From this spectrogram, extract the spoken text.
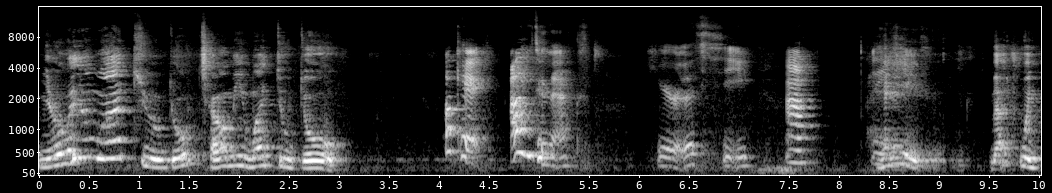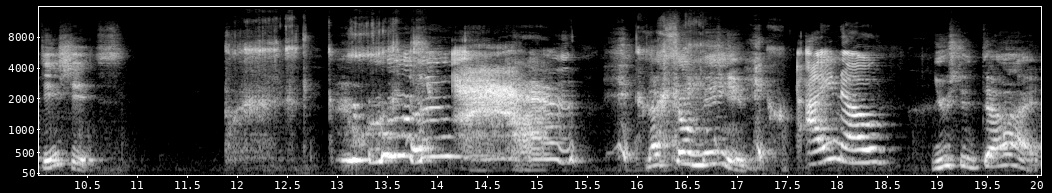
no, I don't want to. Don't tell me what to do. Okay, I'll do next. Here, let's see. Ah, Hey, that's what this is. That's so mean. I know. You should die.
